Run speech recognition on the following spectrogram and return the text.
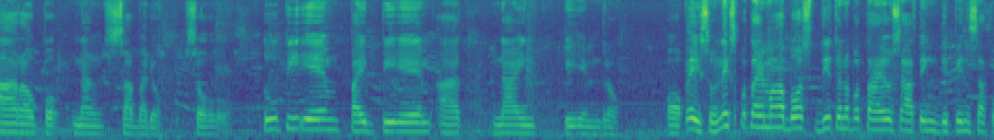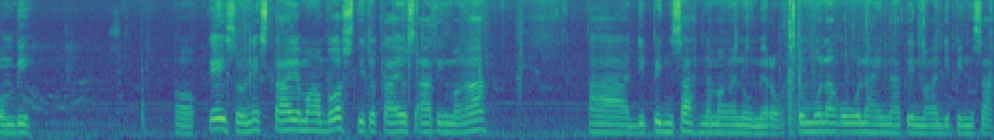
araw po ng Sabado. So, 2 p.m., 5 p.m. at 9 p.m. draw. Okay, so next po tayo mga boss. Dito na po tayo sa ating Depensa Kombi. Okay, so next tayo mga boss. Dito tayo sa ating mga ah depensa na mga numero. Ito muna ang uunahin natin mga depensa.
